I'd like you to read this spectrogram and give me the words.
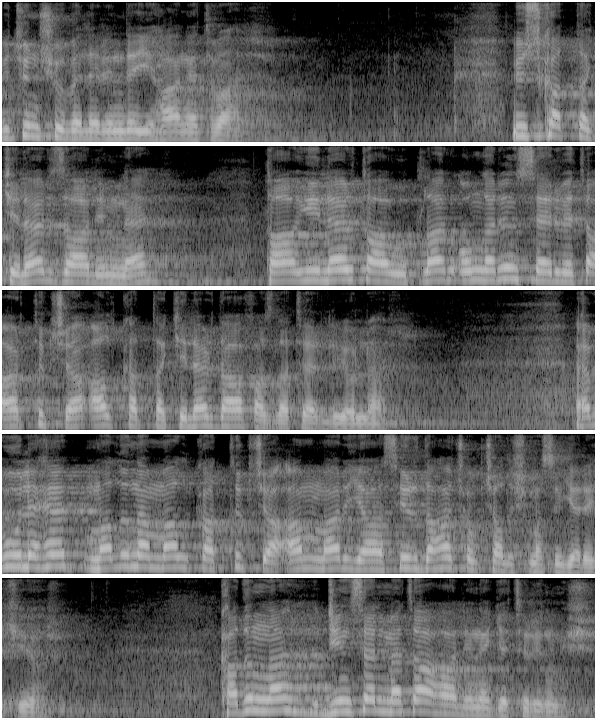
bütün şubelerinde ihanet var. Üst kattakiler zalimler, tağiler, tağutlar onların serveti arttıkça alt kattakiler daha fazla terliyorlar. Ebu Leheb malına mal kattıkça Ammar, Yasir daha çok çalışması gerekiyor. Kadınlar cinsel meta haline getirilmiş.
